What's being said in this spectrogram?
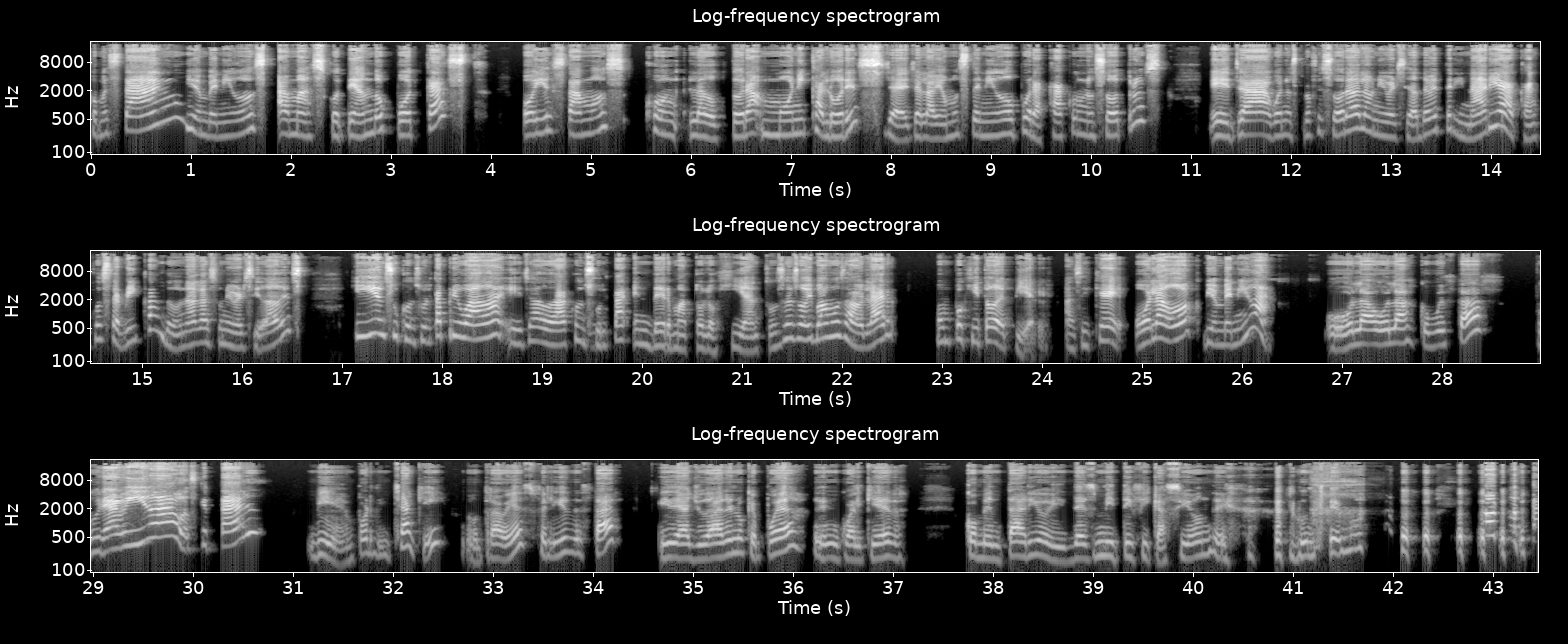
¿Cómo están? Bienvenidos a Mascoteando Podcast. Hoy estamos con la doctora Mónica Lores. Ya ella la habíamos tenido por acá con nosotros. Ella, bueno, es profesora de la Universidad de Veterinaria acá en Costa Rica, de una de las universidades. Y en su consulta privada, ella da consulta en dermatología. Entonces hoy vamos a hablar un poquito de piel. Así que, hola Doc, bienvenida. Hola, hola, ¿cómo estás? Pura vida, ¿vos qué tal? Bien, por dicha aquí, otra vez, feliz de estar y de ayudar en lo que pueda, en cualquier comentario y desmitificación de algún tema. No, totalmente.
